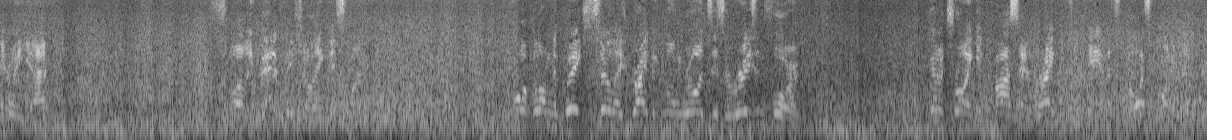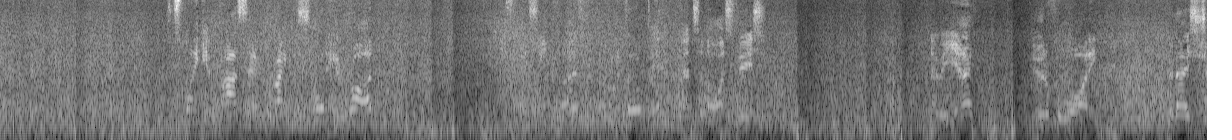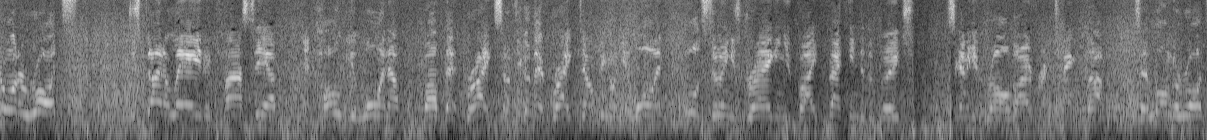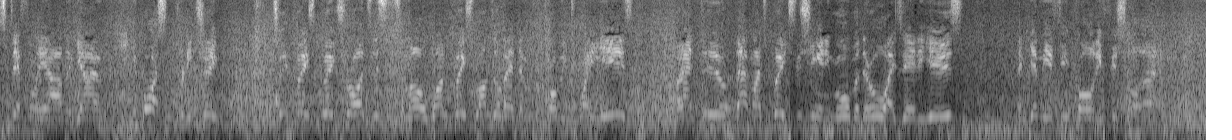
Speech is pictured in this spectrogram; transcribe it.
There we go. Slightly better fish, I think, this one. Walk along the beach, see all these great big long rods, there's a reason for it. You've got to try and get past that break if you can. That's a nice one, isn't Just want to get past that break. The shorter your rod, this fish in first, we talk to you? That's a nice fish. There we go. Beautiful whiting. With those shorter rods, just don't allow you to cast out and hold your line up above that break. So if you've got that break dumping on your line, all it's doing is dragging your bait back into the beach. It's going to get rolled over and tangled up. So longer rods definitely are the go. You can buy some pretty cheap two-piece beach rods. This is some old one-piece ones. I've had them for probably 20 years. I don't do that much beach fishing anymore, but they're always there to use. And get me a few quality fish like that.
